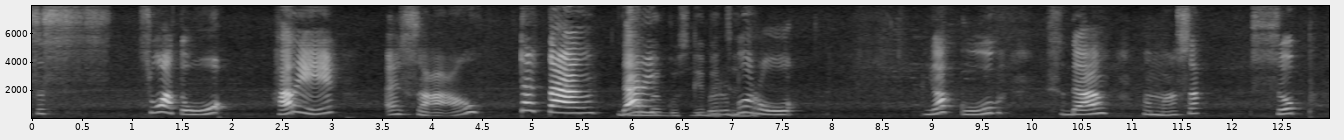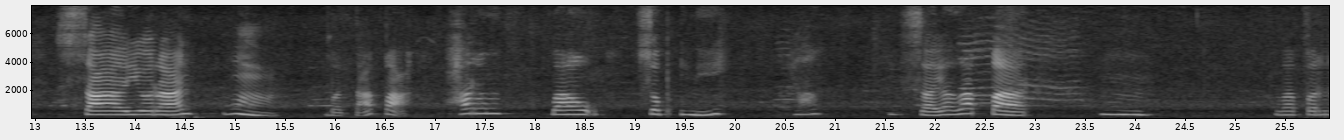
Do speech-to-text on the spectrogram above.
Ses- suatu hari Esau datang dari Oh, bagus berburu. Yakub sedang memasak sup sayuran. Hmm, betapa harum bau sup ini. Yang saya lapar. Hmm, lapar.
